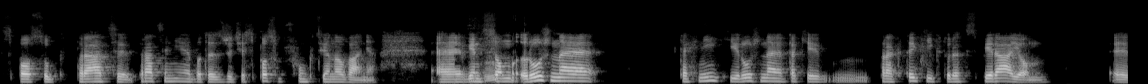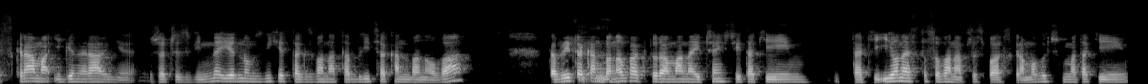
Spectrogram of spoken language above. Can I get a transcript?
sposób pracy, pracy nie, bo to jest życie, sposób funkcjonowania. E, więc mhm. są różne techniki, różne takie praktyki, które wspierają E, Scrama i generalnie rzeczy zwinne. Jedną z nich jest tak zwana tablica kanbanowa. Tablica mhm. kanbanowa, która ma najczęściej taki, taki i ona jest stosowana w zespołach skramowych, czyli ma taki,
